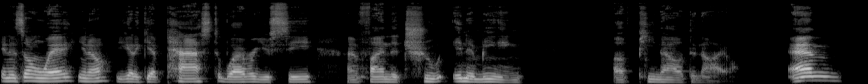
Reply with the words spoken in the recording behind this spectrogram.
in its own way, you know. You got to get past whatever you see and find the true inner meaning of penile denial. And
